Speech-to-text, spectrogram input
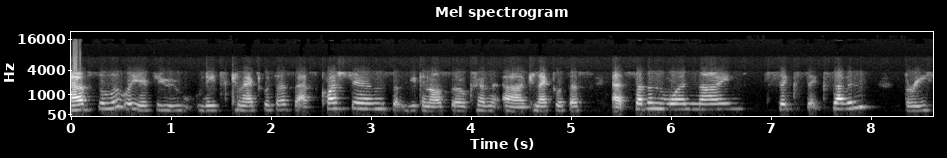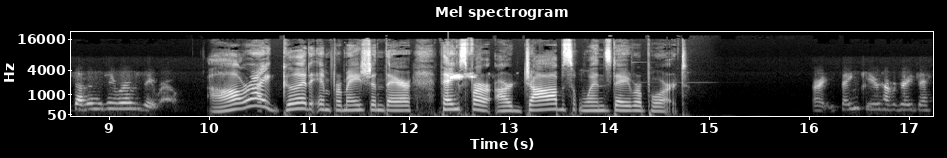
Absolutely. If you need to connect with us, ask questions. You can also con- uh, connect with us at 719 667 3700. All right, good information there. Thanks for our Jobs Wednesday report. All right. Thank you. Have a great day.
